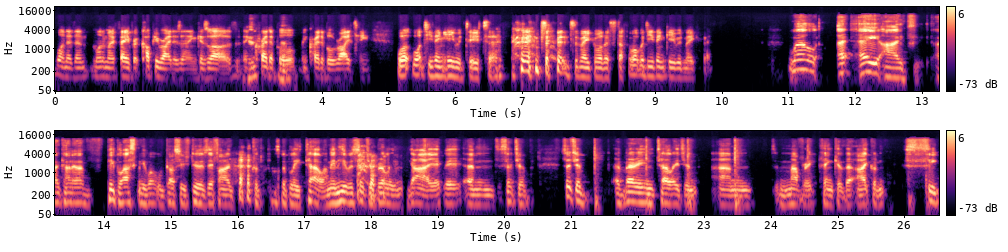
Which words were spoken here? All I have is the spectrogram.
one of them, one of my favorite copywriters, I think, as well. Incredible, yeah. incredible writing. What, what do you think he would do to, to, to make all this stuff? What would you think he would make of it? Well, a, I, I kind of people ask me what would Gossage do as if I could possibly tell. I mean, he was such a brilliant guy and such a such a, a very intelligent and maverick thinker that I couldn't see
